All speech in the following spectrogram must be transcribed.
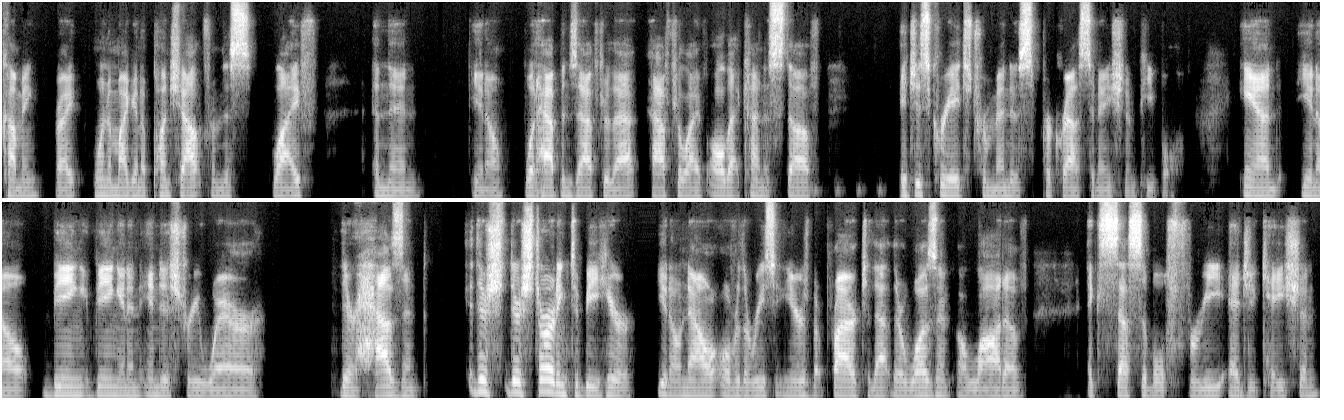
coming, right? When am I going to punch out from this life? And then, you know, what happens after that, afterlife, all that kind of stuff. It just creates tremendous procrastination in people. And, you know, being being in an industry where there hasn't there's they're starting to be here you know now over the recent years but prior to that there wasn't a lot of accessible free education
